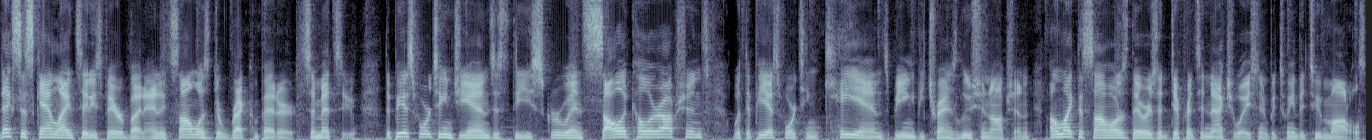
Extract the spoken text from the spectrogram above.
Next is Scanline City's favorite button, and it's Sanwa's direct competitor, Seimitsu. The PS14 GNs is the screw-in solid color options, with the PS14 KNs being the translucent option. Unlike the Sanwas, there is a difference in actuation between the two models,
